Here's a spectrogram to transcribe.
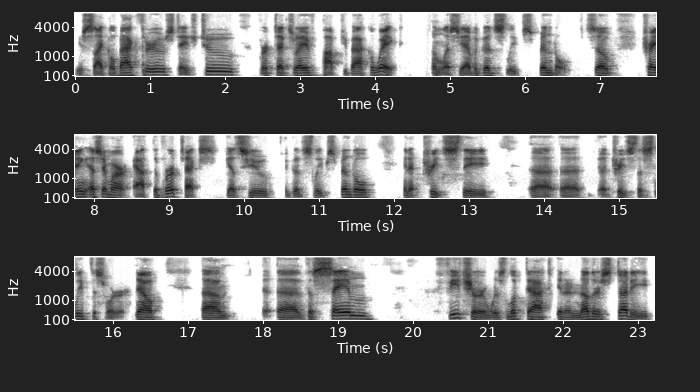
you cycle back through stage two, vertex wave popped you back awake unless you have a good sleep spindle. So training SMR at the vertex gets you a good sleep spindle and it treats the uh, uh, uh, treats the sleep disorder. Now, um, uh, the same feature was looked at in another study,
